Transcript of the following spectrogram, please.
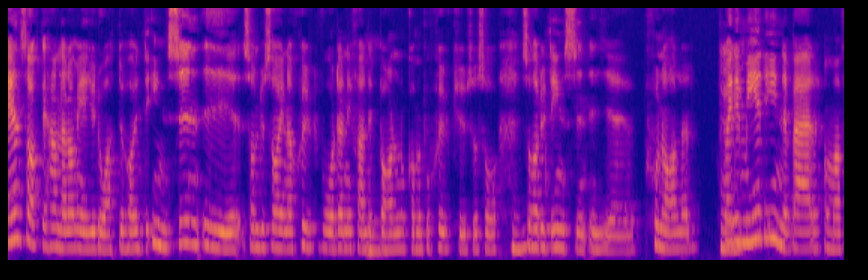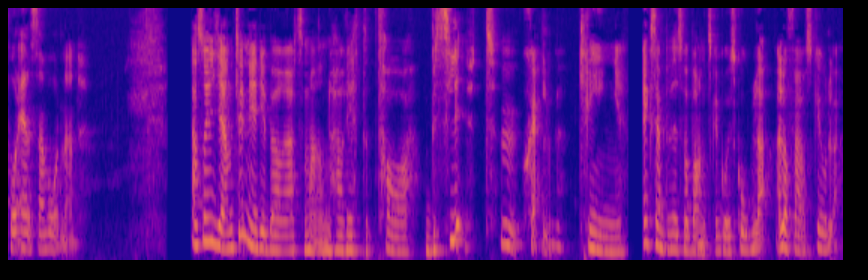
En sak det handlar om är ju då att du har inte insyn i, som du sa innan, sjukvården ifall ditt barn kommer på sjukhus och så, så har du inte insyn i eh, journaler. Vad är det mer det innebär om man får ensam vårdnad? Alltså egentligen är det ju bara att man har rätt att ta beslut Mm. själv kring exempelvis var barnet ska gå i skola eller förskola.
